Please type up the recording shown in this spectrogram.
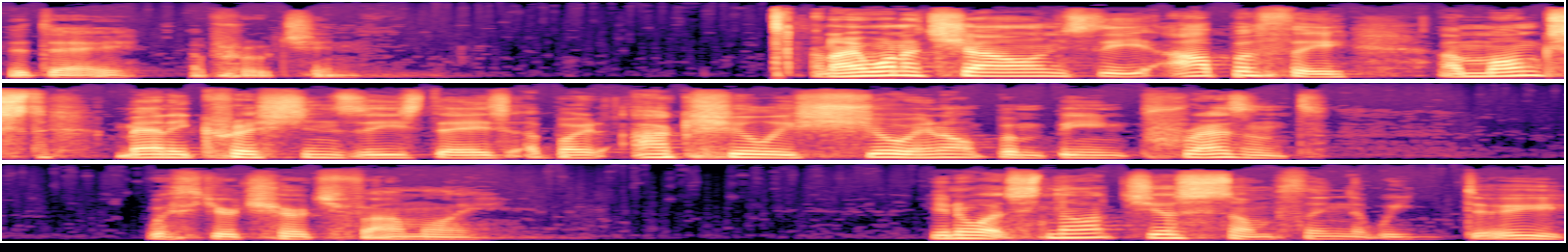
the day approaching. And I want to challenge the apathy amongst many Christians these days about actually showing up and being present with your church family. You know, it's not just something that we do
